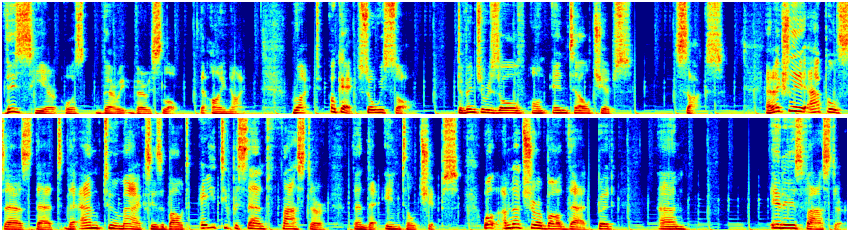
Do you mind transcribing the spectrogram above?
this here was very, very slow, the i9. Right, okay, so we saw DaVinci Resolve on Intel chips sucks. And actually Apple says that the M2 Max is about 80% faster than the Intel chips. Well, I'm not sure about that, but um, it is faster.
